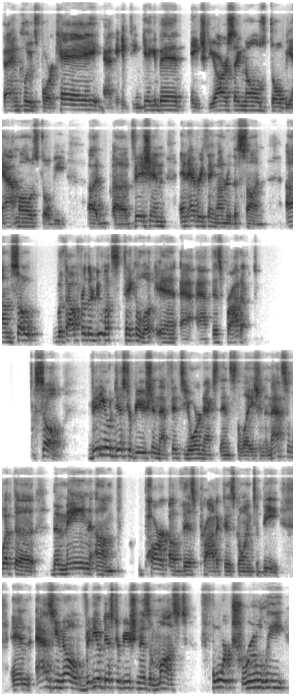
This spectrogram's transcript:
That includes 4k at 18 gigabit hdr signals dolby atmos dolby vision, and everything under the sun. Um, so without further ado, let's take a look at, at this product. So video distribution that fits your next installation, and that's what the the main um, part of this product is going to be. And as you know, video distribution is a must for truly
